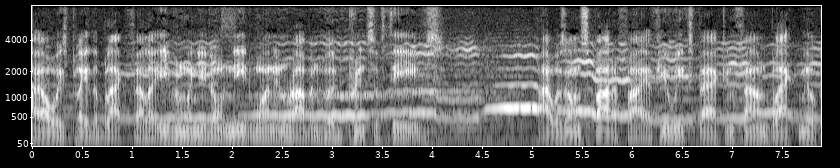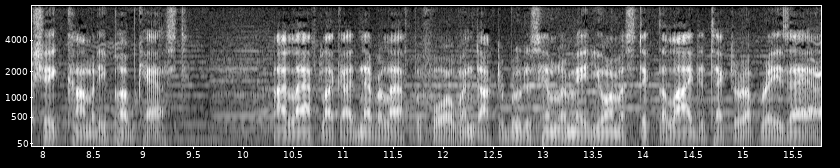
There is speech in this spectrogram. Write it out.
I always play the black fella even when you don't need one in Robin Hood, Prince of Thieves. I was on Spotify a few weeks back and found Black Milkshake Comedy Pubcast. I laughed like I'd never laughed before when Dr. Brutus Himmler made Jorma stick the lie detector up Ray's ass.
